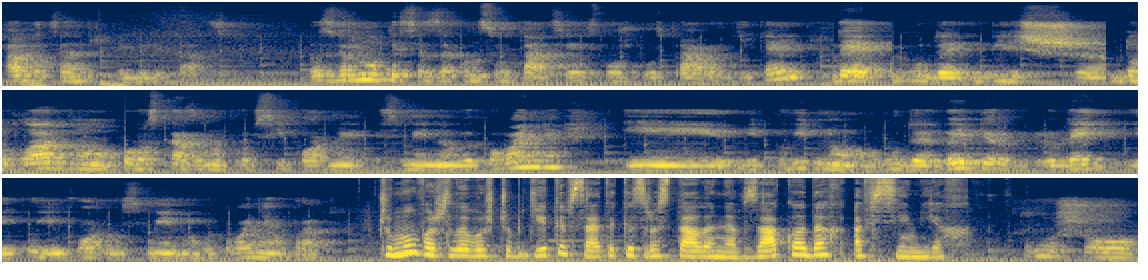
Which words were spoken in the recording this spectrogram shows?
або центр реабілітації звернутися за консультацією в службу у дітей, де буде більш докладно розказано про всі форми сімейного виховання, і відповідно буде вибір людей, яку їм форму сімейного виховання обрати. Чому важливо, щоб діти все-таки зростали не в закладах, а в сім'ях? Тому що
